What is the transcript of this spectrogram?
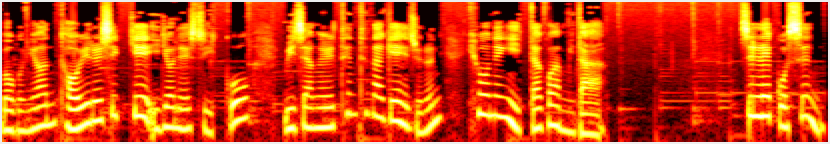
먹으면 더위를 쉽게 이겨낼 수 있고 위장을 튼튼하게 해주는 효능이 있다고 합니다. 찔레꽃은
